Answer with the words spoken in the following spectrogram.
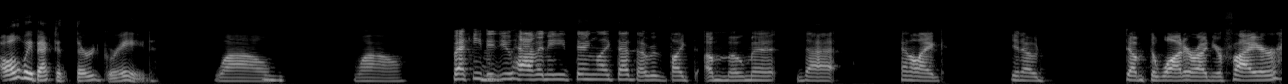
all the way back to 3rd grade. Wow. Mm. Wow. Becky, did Mm. you have anything like that? That was like a moment that kind of like, you know, dumped the water on your fire.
